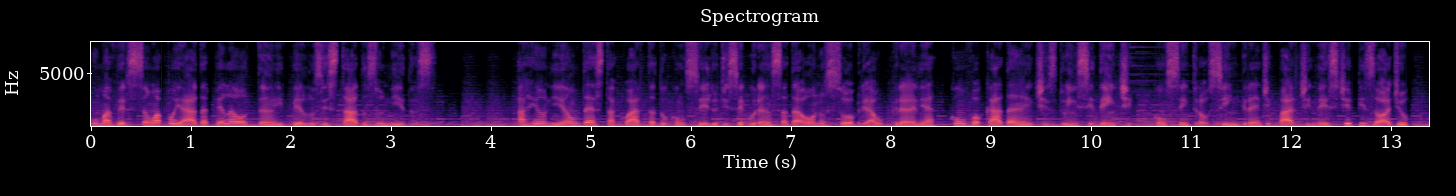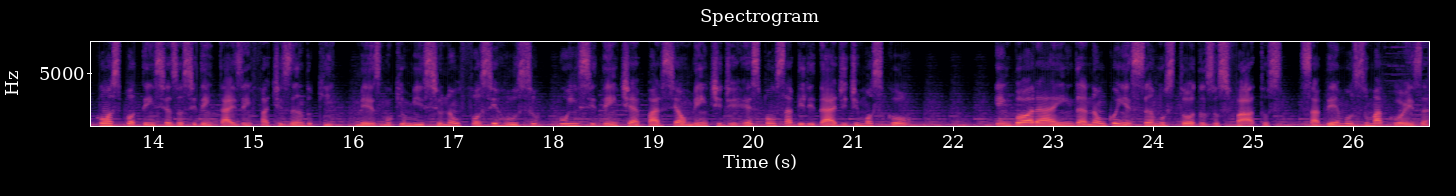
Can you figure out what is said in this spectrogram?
uma versão apoiada pela OTAN e pelos Estados Unidos. A reunião desta quarta do Conselho de Segurança da ONU sobre a Ucrânia, convocada antes do incidente, concentrou-se em grande parte neste episódio, com as potências ocidentais enfatizando que, mesmo que o míssil não fosse russo, o incidente é parcialmente de responsabilidade de Moscou. Embora ainda não conheçamos todos os fatos, sabemos uma coisa:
